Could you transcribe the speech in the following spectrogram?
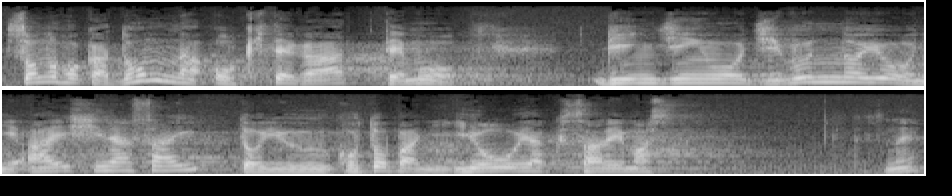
その他どんな掟があっても隣人を自分のように愛しなさいという言葉に要約されます。ですね。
